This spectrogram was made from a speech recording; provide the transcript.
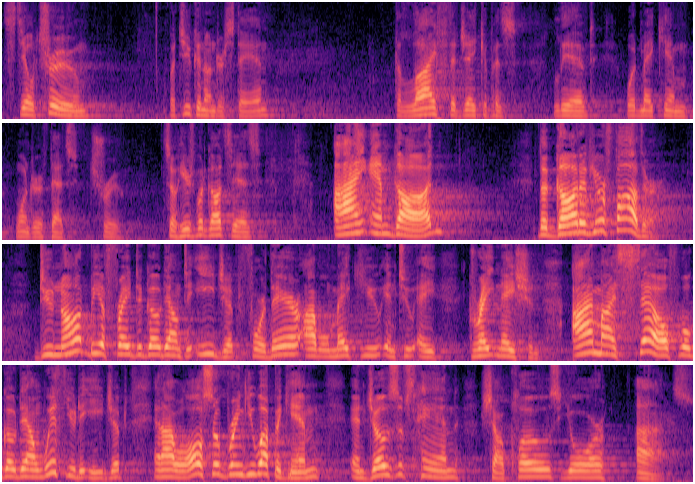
Still true, but you can understand the life that Jacob has lived would make him wonder if that's true. So here's what God says I am God, the God of your father. Do not be afraid to go down to Egypt, for there I will make you into a great nation. I myself will go down with you to Egypt, and I will also bring you up again, and Joseph's hand shall close your eyes.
